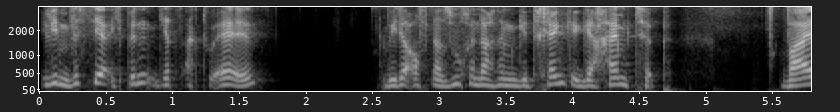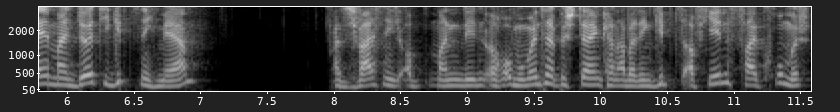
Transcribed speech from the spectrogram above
Ihr Lieben, wisst ihr, ich bin jetzt aktuell wieder auf einer Suche nach einem Getränke-Geheimtipp. Weil mein Dirty gibt's nicht mehr. Also ich weiß nicht, ob man den auch im Internet bestellen kann, aber den gibt's auf jeden Fall komisch.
